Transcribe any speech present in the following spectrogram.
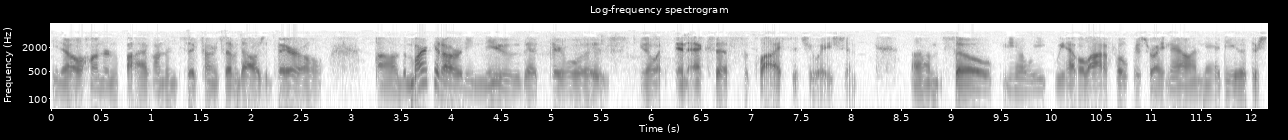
you know, 105, 106, 107 dollars a barrel, uh, the market already knew that there was, you know, an excess supply situation. Um, so, you know, we, we have a lot of focus right now on the idea that there's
